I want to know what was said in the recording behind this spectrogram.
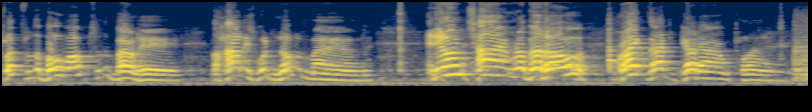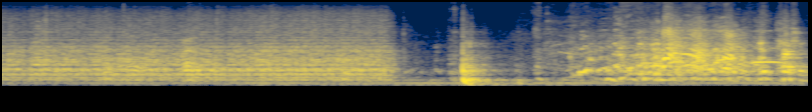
plucked from the bulwarks of the bounty, the hardest wood known to man. In your own time, Roberto, break that goddamn plank. Concussion.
